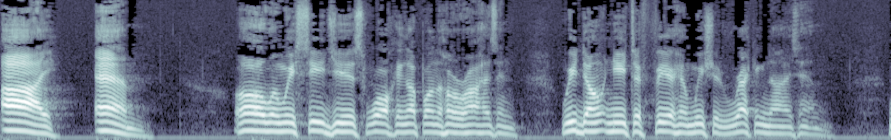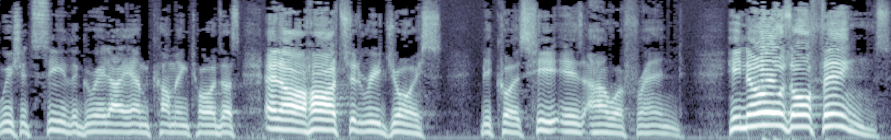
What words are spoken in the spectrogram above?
I am. Oh, when we see Jesus walking up on the horizon, we don't need to fear him. We should recognize him. We should see the great I am coming towards us, and our hearts should rejoice because he is our friend. He knows all things.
